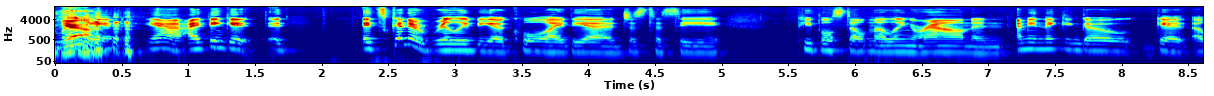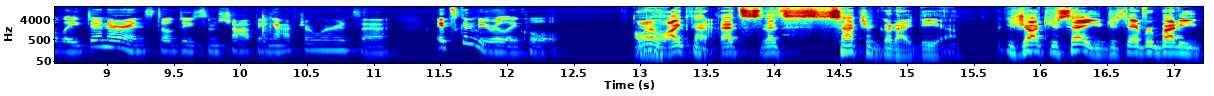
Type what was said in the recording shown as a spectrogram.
Yeah. Yeah. I think it, it it's going to really be a cool idea just to see people still milling around, and I mean, they can go get a late dinner and still do some shopping afterwards. Uh, it's going to be really cool. Oh, I like that. Yeah. That's that's such a good idea because, like you say, you just everybody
